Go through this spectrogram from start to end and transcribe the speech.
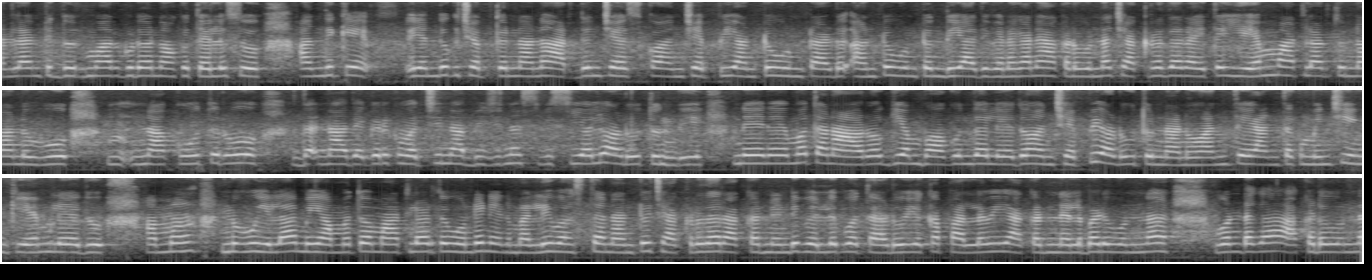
ఎలాంటి దుర్మార్గుడో నాకు తెలుసు. అందుకే ఎందుకు చెప్తున్నానో అర్థం చేసుకో అని చెప్పి అంటూ ఉంటాడు అంటూ ఉంటుంది. అది వినగానే అక్కడ ఉన్న చక్రధర్ అయితే ఏం మాట్లాడుతున్నావు నువ్వు? నా కూతురు ద- నా దగ్గరకు వచ్చి నా బిజినెస్ విషయాలు అడుగుతుంది. నేనేమో తన ఆరోగ్యం బాగుందో లేదో అని చెప్పి అడుగుతున్నాను. అంతే అంతకు మించి ఇంకేం లేదు. అమ్మ నువ్వు ఇలా మీ అమ్మతో మాట్లాడుతూ ఉంటే నేను మళ్ళీ వస్తానంటూ చక్రధర్ అక్కడి నుండి వెళ్ళిపోతాడు. ఇక పల్లవి అక్కడ నిలబడి ఉన్న ఉండగా అక్కడ ఉన్న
